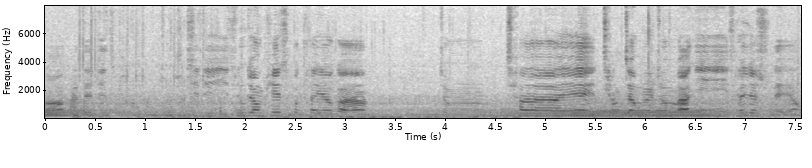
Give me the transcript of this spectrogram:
아, 근데 이제 좀 확실히 이 순정 PS4 타이어가 좀 차의 장점을 좀 많이 살려주네요.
